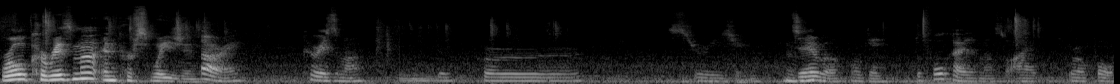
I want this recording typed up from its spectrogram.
Roll charisma and persuasion. Alright. Charisma. Persuasion. Mhm. Zero. Okay. The full charisma, so I roll four.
